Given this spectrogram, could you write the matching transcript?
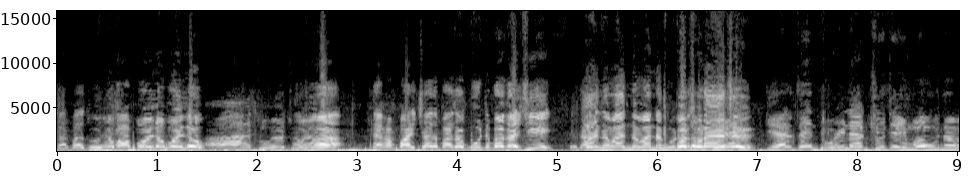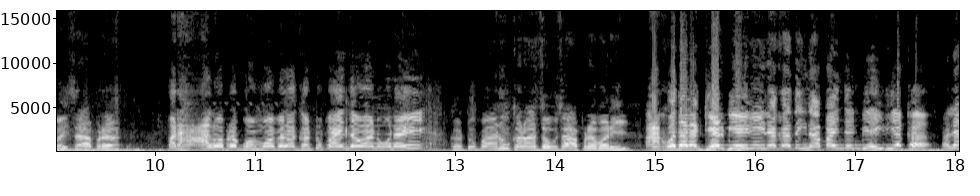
તારા જોયો બા પોયલો પોયલો? હા હા જોયો જોયો. તારા પૈસા તો પાછો બૂટ બગાડ છે. નવા નવા નક્કર છોડાયા છે. ઘેર જઈને ધોઈ નાખશું તે એમાં નવાઈ છે આપણે. પણ હાલ આપણે ગોમમાં પેલા ઘટુ પાઈને જવાનું નહીં. પાણી શું કરવા જવું છે આપણે વળી. આખો દાડા ઘેર બેહી રહી એના કરતા એના પાઈને જઈને બેહી રહ્યા કા અલે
